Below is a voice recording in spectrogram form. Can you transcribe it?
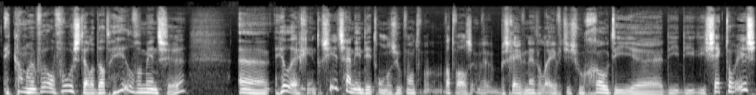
ik kan me wel voorstellen dat heel veel mensen uh, heel erg geïnteresseerd zijn in dit onderzoek. Want wat we, al, we beschreven net al eventjes hoe groot die, uh, die, die, die sector is.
